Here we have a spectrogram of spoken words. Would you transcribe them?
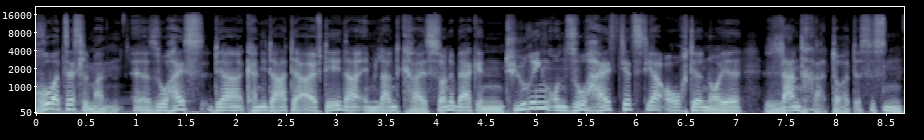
Robert Sesselmann, äh, so heißt der Kandidat der AfD da im Landkreis Sonneberg in Thüringen und so heißt jetzt ja auch der neue Landrat dort. Es ist ein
